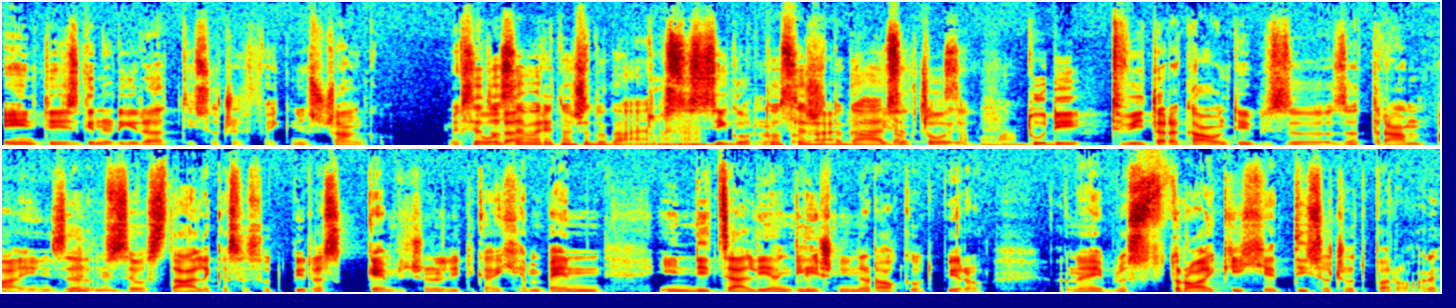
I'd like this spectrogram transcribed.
in ti izgenerira tisoče fake news člankov. Vse to se verjetno že dogaja. To ne? se sigurno to se že dogaja. Mislim, to, časa, tudi Twitter računi za Trumpa in za uh -huh. vse ostale, ki so se odpirali s Cambridge Analytica, jih je Ben Indic ali Angliš ni na roke odpiral. je bilo stroj, ki jih je tisoč odprl. a ne.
